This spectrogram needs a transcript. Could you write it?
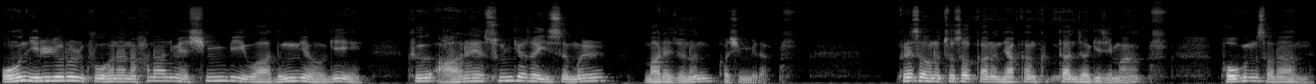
온 인류를 구원하는 하나님의 신비와 능력이 그 안에 숨겨져 있음을 말해주는 것입니다. 그래서 어느 주석가는 약간 극단적이지만 복음서란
